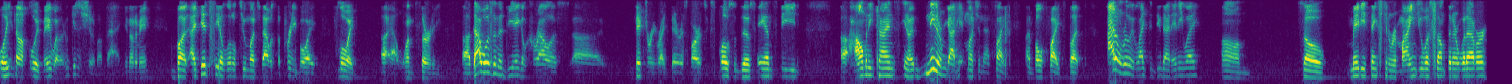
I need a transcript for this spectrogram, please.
well, he's not Floyd Mayweather. Who gives a shit about that? You know what I mean? But I did see a little too much. That was the pretty boy Floyd uh, at 130. Uh, that wasn't a Diego Corrales uh, victory right there as far as explosiveness, hand speed. Uh, how many times, you know, neither of them got hit much in that fight, on both fights, but I don't really like to do that anyway. Um, so maybe things can remind you of something or whatever,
